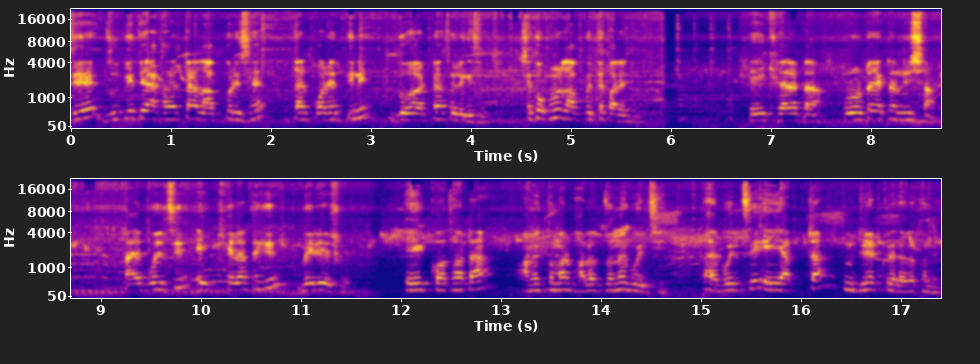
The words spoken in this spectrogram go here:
যে জুপিতে এক হাজার টাকা লাভ করেছে, তার পরের দিনই দু হাজার টাকা চলে গেছে। সে কখনো লাভ করতে পারেনি। এই খেলাটা পুরোটাই একটা নেশা। তাই বলছি, এই খেলা থেকে বেরিয়ে এসো। এই কথাটা আমি তোমার ভালোর জন্যই বলছি। তাই বলছি, এই অ্যাপটা তুমি ডিলিট করে দাও এখনই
